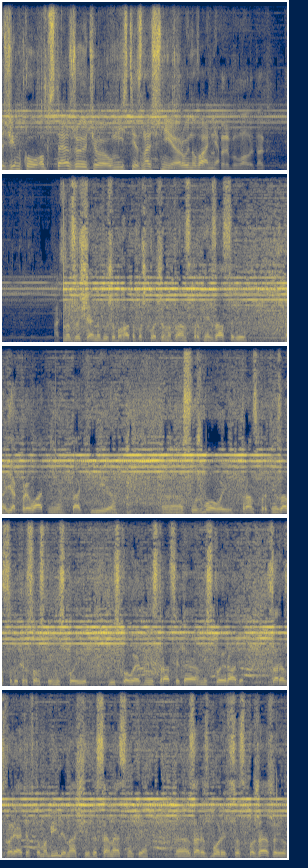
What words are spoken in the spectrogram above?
Жінку обстежують у місті значні руйнування. перебували, так? Надзвичайно дуже багато пошкоджено транспортних засобів, е, як приватні, так і е, службові транспортні засоби Херсонської міської військової адміністрації та міської ради. Зараз горять автомобілі. Наші ДСНСники е, зараз борються з пожежею.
